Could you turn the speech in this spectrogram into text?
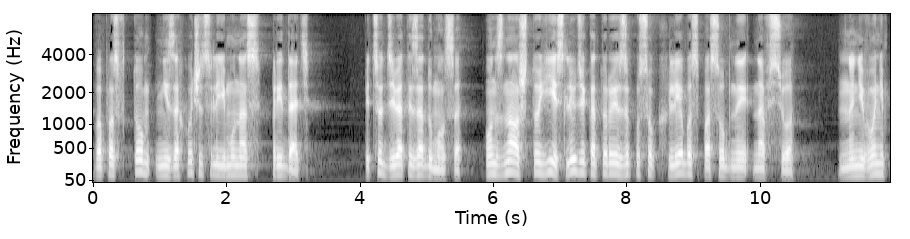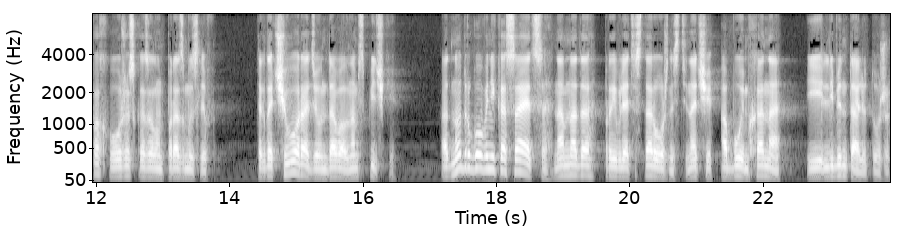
Вопрос в том, не захочется ли ему нас предать. 509 задумался. Он знал, что есть люди, которые за кусок хлеба способны на все. «На него не похоже», — сказал он, поразмыслив. «Тогда чего ради он давал нам спички?» Одно другого не касается. Нам надо проявлять осторожность, иначе обоим хана и Лебенталю тоже.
